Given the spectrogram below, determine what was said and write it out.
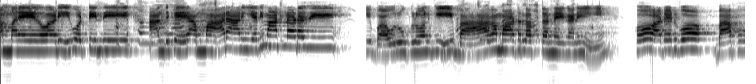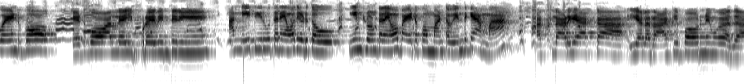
అమ్మనే వాడి కొట్టింది అందుకే అమ్మ రానియని మాట్లాడది. ఈ బౌరూపులోనికి బాగా మాటలు వస్తున్నాయి గాని పో అటెటు పో బాపు పోయిండు పో. ఎటు పోవాలే ఇప్పుడే తింటిని. అన్ని తిరుగుతానేమో తిడతావు ఇంట్లో ఉంటేనేమో బయట పొమ్మంటావు ఎందుకే అమ్మా? అట్లా అడిగే అక్క ఇవాళ రాఖీ పౌర్ణమి కదా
